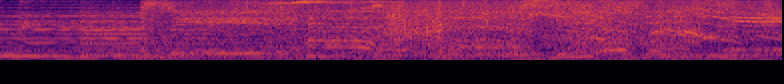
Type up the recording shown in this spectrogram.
ZFM.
